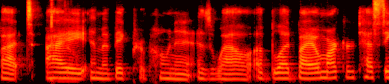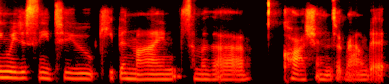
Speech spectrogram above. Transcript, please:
But I am a big proponent as well of blood biomarker testing. We just need to keep in mind some of the cautions around it.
